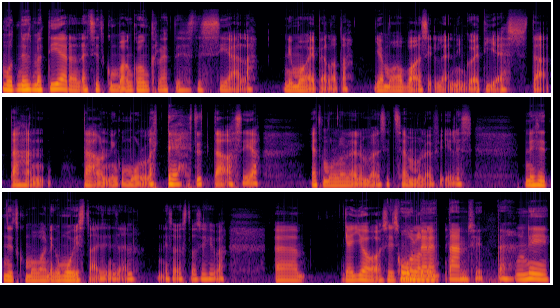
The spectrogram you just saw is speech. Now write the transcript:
Mutta nyt mä tiedän, että sit kun mä oon konkreettisesti siellä, niin mua ei pelota. Ja mä oon vaan silleen, niinku, että jes, tää, tähän, tää on niinku mulle tehty tämä asia. Että mulla on enemmän sitten semmoinen fiilis. Niin sit nyt kun mä vaan niinku muistaisin sen, niin se olisi tosi hyvä. Öö, ja joo, siis mulla oli, tämän sitten. Niin,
